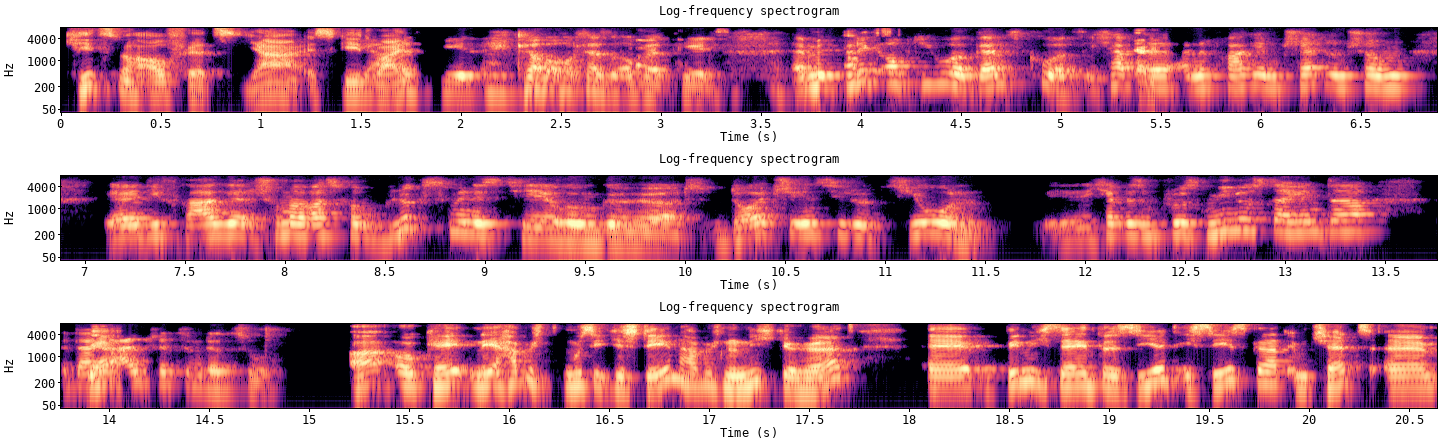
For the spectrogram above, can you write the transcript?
Geht es noch aufwärts? Ja, es geht ja, weiter. Es geht. Ich glaube auch, dass es aufwärts geht. Äh, mit Blick auf die Uhr, ganz kurz. Ich habe äh, eine Frage im Chat und schon äh, die Frage, schon mal was vom Glücksministerium gehört. Deutsche Institution. Ich habe jetzt ein Plus-Minus dahinter. Deine ja. Einschätzung dazu. Ah, okay. Nee, habe ich, muss ich gestehen, habe ich noch nicht gehört. Äh, bin ich sehr interessiert. Ich sehe es gerade im Chat, äh,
